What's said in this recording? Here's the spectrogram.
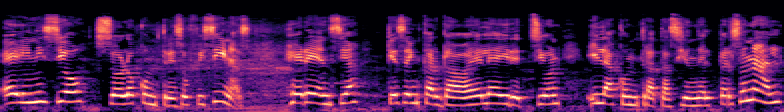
e inició solo con tres oficinas, gerencia, que se encargaba de la dirección y la contratación del personal,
